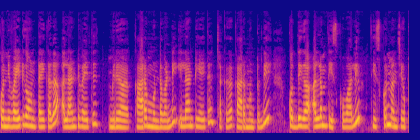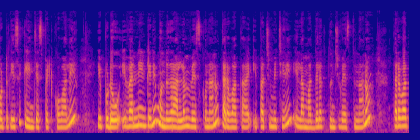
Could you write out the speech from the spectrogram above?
కొన్ని వైట్గా ఉంటాయి కదా అలాంటివి అయితే మీరు కారం ఉండవండి. ఇలాంటివి అయితే చక్కగా కారం ఉంటుంది. కొద్దిగా అల్లం తీసుకోవాలి. తీసుకొని మంచిగా పొట్టు తీసి క్లీన్ చేసి పెట్టుకోవాలి. ఇప్పుడు ఇవన్నింటిని ముందుగా అల్లం వేసుకున్నాను. తర్వాత ఈ పచ్చిమిర్చిని ఇలా మధ్యలోకి తుంచి వేస్తున్నాను. తర్వాత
